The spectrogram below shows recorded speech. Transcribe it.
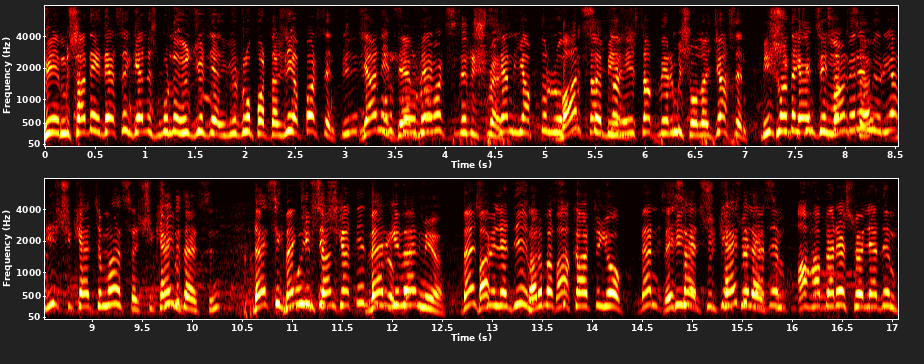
ve müsaade edersin gelirsin burada özgürce bir röportajını yaparsın. Birinci yani devlet size düşmez. Sen yaptığın Varsa röportajda bir- hesap vermiş olacaksın. Bir Şu anda kimse hesap varsa, veremiyor ya. bir şikayetin varsa şikayet Kim? edersin. Dersin ki Ben bu insan vergi Ben- vermiyor. ben Bak, söyledim. Sarı basın Bak, kartı yok. Ben Vesaire Türkiye söyledim. edersin. A Haber'e söyledim.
